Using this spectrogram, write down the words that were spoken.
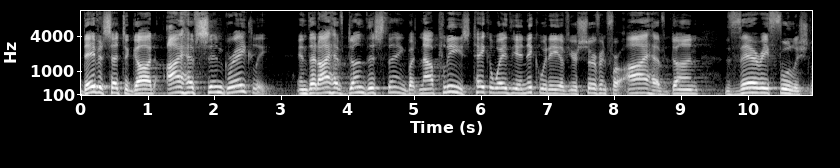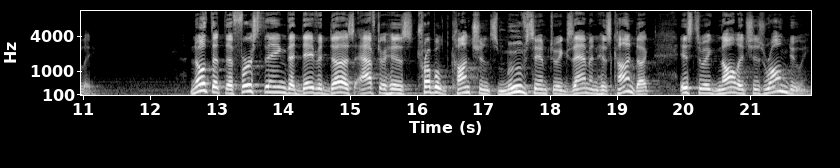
David said to God, I have sinned greatly in that I have done this thing, but now please take away the iniquity of your servant, for I have done very foolishly. Note that the first thing that David does after his troubled conscience moves him to examine his conduct is to acknowledge his wrongdoing.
